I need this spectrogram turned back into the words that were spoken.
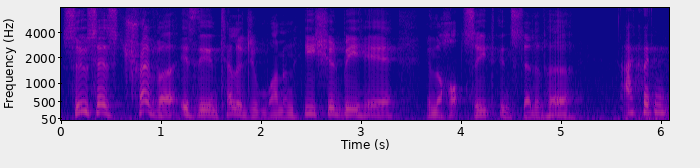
Sue says Trevor is the intelligent one and he should be here in the hot seat instead of her. I couldn't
